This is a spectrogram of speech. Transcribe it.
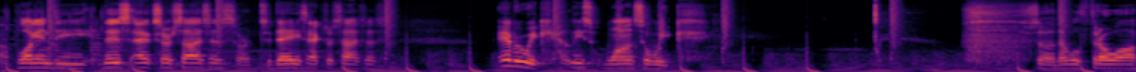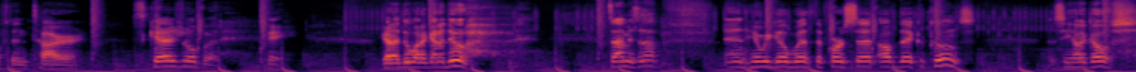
uh, plug in the this exercises or today's exercises every week, at least once a week. So that will throw off the entire schedule, but hey, gotta do what I gotta do. Time is up, and here we go with the first set of the cocoons. Let's see how it goes.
